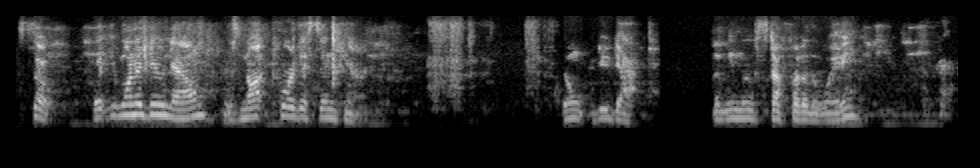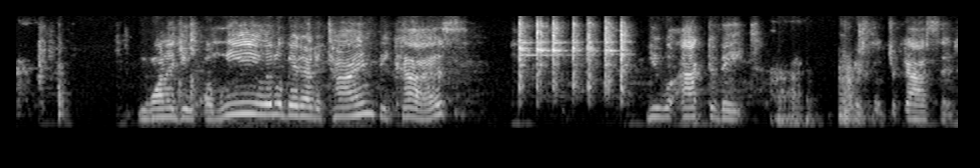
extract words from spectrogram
So what you want to do now is not pour this in here. Don't do that. Let me move stuff out of the way. You want to do a wee little bit at a time because you will activate your citric acid.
